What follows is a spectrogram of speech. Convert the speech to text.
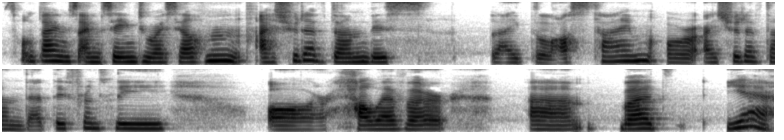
sometimes i'm saying to myself hmm i should have done this like the last time or I should have done that differently or however um, but yeah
